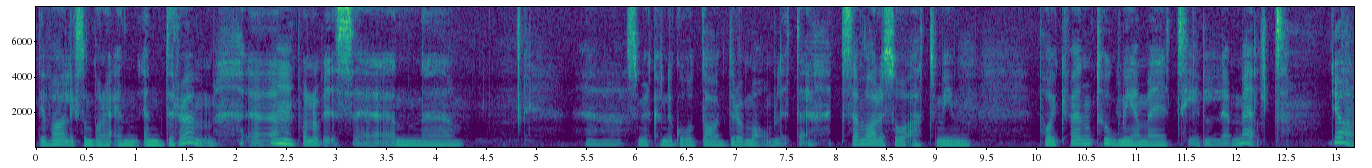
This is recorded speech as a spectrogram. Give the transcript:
Det var liksom bara en, en dröm eh, på något vis. En, eh, som jag kunde gå och dagdrömma om lite. Sen var det så att min pojkvän tog med mig till Melt. Ja.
